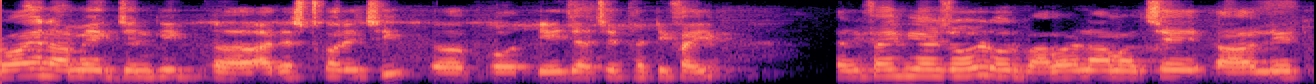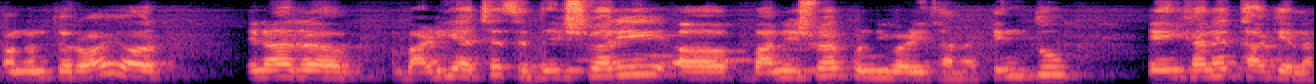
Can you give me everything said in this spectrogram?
রয় নামে একজনকে অ্যারেস্ট করেছি। ওর এজ আছে thirty five thirty five years old ওর বাবার নাম আছে লেট অনন্ত রয়। আর এনার বাড়ি আছে সিদ্ধেশ্বরী বানেশ্বর পুন্ডিবাড়ি থানা। কিন্তু এইখানে থাকে না।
